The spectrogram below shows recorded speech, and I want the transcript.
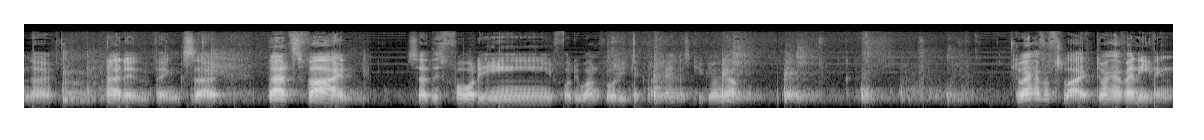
No, I didn't think so. That's fine. So this 40, 41, 42. Okay, let's keep going up. Do I have a flight? Do I have anything?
